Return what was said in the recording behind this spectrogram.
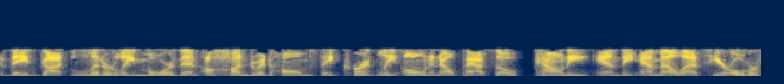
They've got literally more than a hundred homes they currently own in El Paso County and the MLS here. Over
